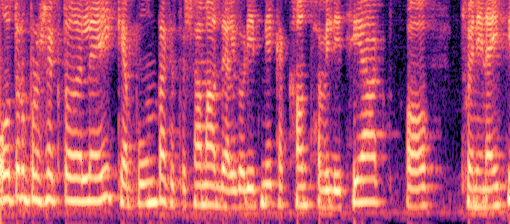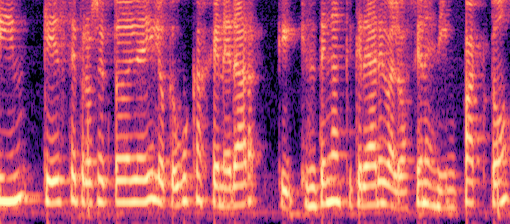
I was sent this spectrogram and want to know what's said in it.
otro proyecto de ley que apunta, que se llama The Algorithmic Accountability Act of 2019, que ese proyecto de ley lo que busca es generar que, se tengan que crear evaluaciones de impacto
